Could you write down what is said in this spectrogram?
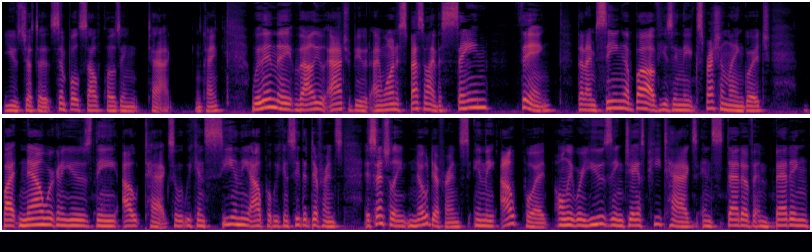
use just a simple self-closing tag. Okay. Within the value attribute, I want to specify the same thing that I'm seeing above using the expression language, but now we're going to use the out tag so we can see in the output, we can see the difference, essentially no difference in the output, only we're using JSP tags instead of embedding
